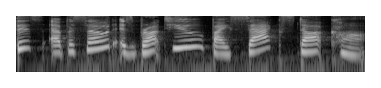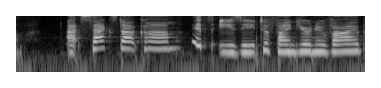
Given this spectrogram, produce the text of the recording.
This episode is brought to you by Saks.com. At Saks.com, it's easy to find your new vibe.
